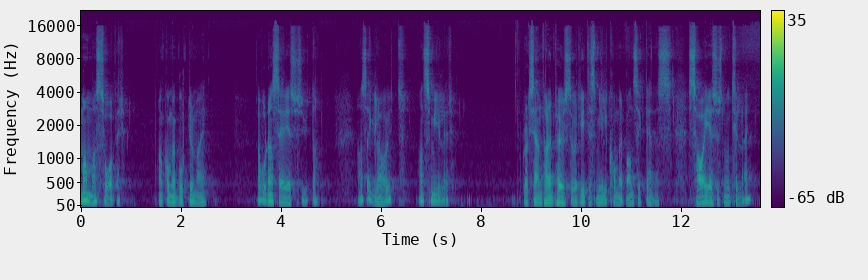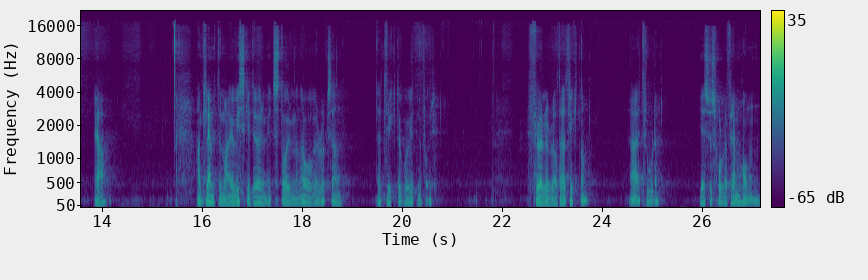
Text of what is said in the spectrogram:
Mamma sover. Han kommer bort til meg. Ja, hvordan ser Jesus ut, da? Han ser glad ut. Han smiler. Roxanne tar en pause, og et lite smil kommer på ansiktet hennes. Sa Jesus noe til deg? Ja. Han klemte meg og hvisket i øret mitt. 'Stormen er over, Roxanne. Det er trygt å gå utenfor.' Føler du at det er trygt nå? Ja, jeg tror det. Jesus holder frem hånden.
